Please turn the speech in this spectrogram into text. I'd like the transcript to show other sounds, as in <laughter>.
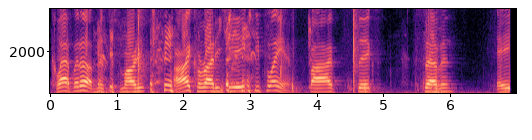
Clap it up, Mr. <laughs> Smarty. All right, Karate Kid, keep playing. Five, six, seven, eight.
